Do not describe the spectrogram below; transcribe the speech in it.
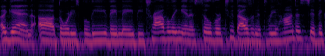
Again, uh, authorities believe they may be traveling in a silver 2003 Honda Civic.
